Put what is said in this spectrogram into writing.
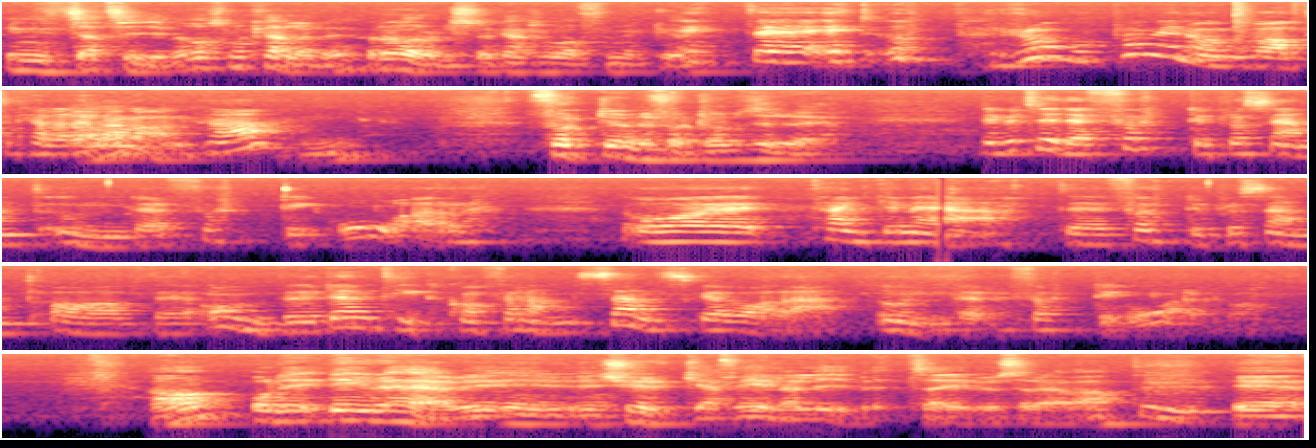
initiativet, vad ska man kalla det? Rörelse kanske var för mycket. Ett, ett upprop har vi nog valt att kalla det Ja. någon gång. Ja. 40 under 40, vad betyder det? Det betyder 40 procent under 40 år. Och eh, tanken är att eh, 40 procent av eh, ombuden till konferensen ska vara under 40 år. Då. Ja, och det, det är ju det här, en kyrka för hela livet säger vi sådär va. Mm. Eh,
